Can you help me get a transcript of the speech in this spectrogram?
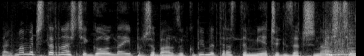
Tak, mamy 14 golda i proszę bardzo, kupimy teraz ten mieczek za 13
